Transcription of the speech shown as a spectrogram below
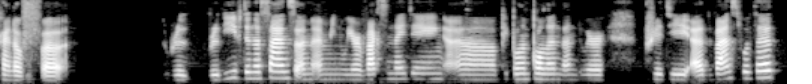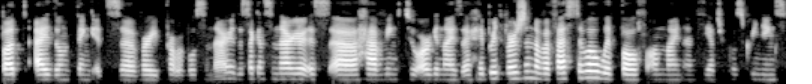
kind of uh, re- relieved in a sense. I, I, mean, we are vaccinating people in Poland and we're pretty advanced with it, but I don't think it's a very probable scenario. The second scenario is uh, having to organize a hybrid version of a festival with both online and theatrical screenings,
